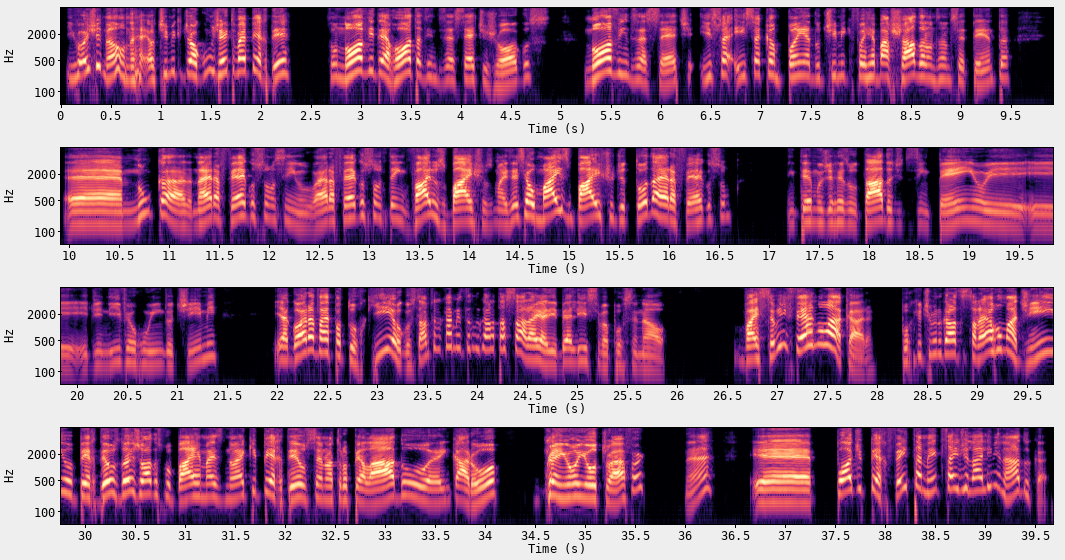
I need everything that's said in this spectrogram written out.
E hoje não, né? É o time que de algum jeito vai perder. São nove derrotas em 17 jogos, nove em 17. Isso é, isso é campanha do time que foi rebaixado nos anos 70. É, nunca, na era Ferguson, assim, a era Ferguson tem vários baixos, mas esse é o mais baixo de toda a era Ferguson, em termos de resultado, de desempenho e, e, e de nível ruim do time. E agora vai para a Turquia, o Gustavo tá com a camisa do Galatasaray ali, belíssima por sinal. Vai ser um inferno lá, cara. Porque o time do Galatasaray é arrumadinho, perdeu os dois jogos pro Bayern, mas não é que perdeu sendo atropelado, é, encarou, ganhou em Old Trafford, né? É, pode perfeitamente sair de lá eliminado, cara.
